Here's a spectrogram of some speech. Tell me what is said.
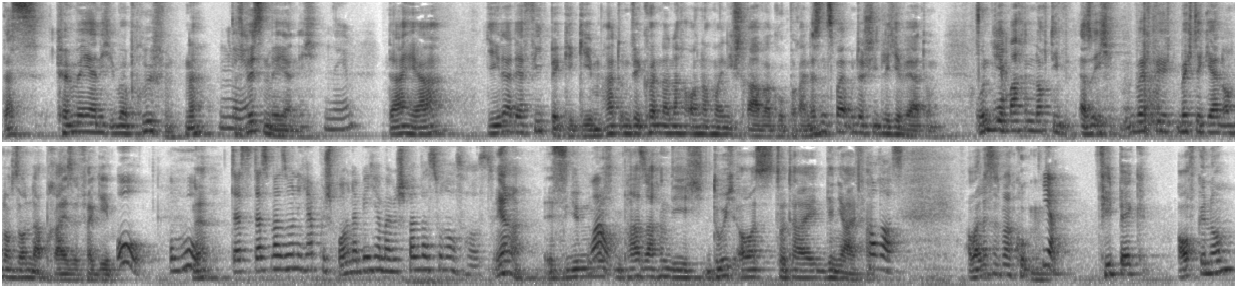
Das können wir ja nicht überprüfen. Ne? Nee. Das wissen wir ja nicht. Nee. Daher jeder, der Feedback gegeben hat und wir können danach auch nochmal in die Strava-Gruppe rein. Das sind zwei unterschiedliche Wertungen. Und ja. wir machen noch die, also ich möchte, möchte gerne auch noch Sonderpreise vergeben. Oh, oho, ne? das, das war so nicht abgesprochen. Da bin ich ja mal gespannt, was du raushaust. Ja, es gibt wow. ein paar Sachen, die ich durchaus total genial fand. Hau raus. Aber lass uns mal gucken. Ja. Feedback aufgenommen.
